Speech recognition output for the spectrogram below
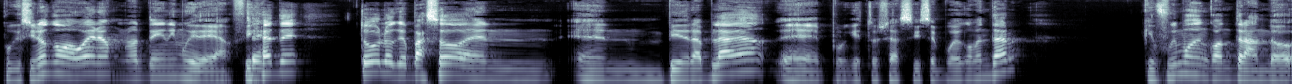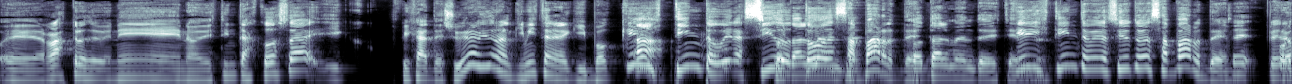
Porque si no, como bueno, no tengo ni idea. Fíjate todo lo que pasó en, en Piedra Plaga, eh, porque esto ya sí se puede comentar, que fuimos encontrando eh, rastros de veneno, distintas cosas, y fíjate, si hubiera habido un alquimista en el equipo, qué Ah, distinto hubiera sido toda esa parte. Totalmente distinto. Qué distinto hubiera sido toda esa parte. Sí, Pero porque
